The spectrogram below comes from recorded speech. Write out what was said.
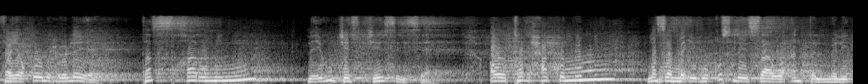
Fayaquul wuxuu leeyahay taskharu minii ma igu jeesjeesaysaa aw tadxaku minii mase ma igu qoslaysaa wa anta almelik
